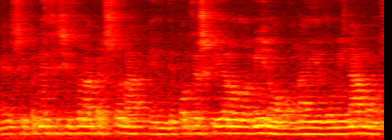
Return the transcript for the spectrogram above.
¿eh? Siempre necesito una persona en deportes que yo no domino o nadie dominamos,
